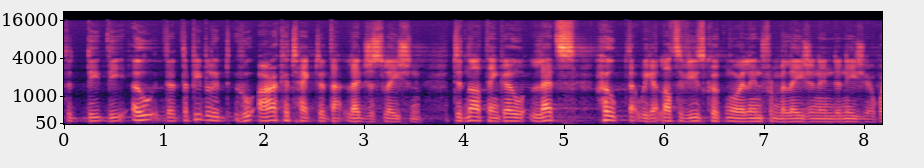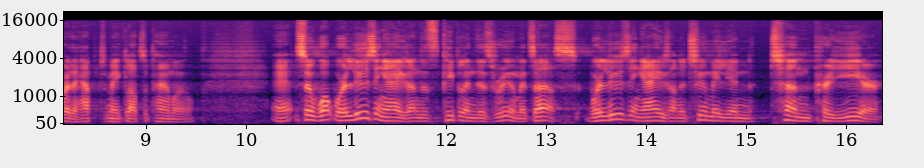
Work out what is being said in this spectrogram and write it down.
the, the, the, oh, the, the people who, who architected that legislation did not think, oh, let's hope that we get lots of used cooking oil in from Malaysia and Indonesia, where they happen to make lots of palm oil. Uh, so what we're losing out, and the people in this room, it's us, we're losing out on a 2 million tonne per year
